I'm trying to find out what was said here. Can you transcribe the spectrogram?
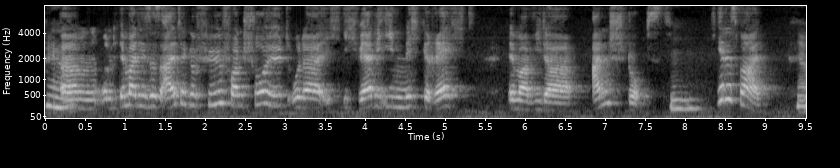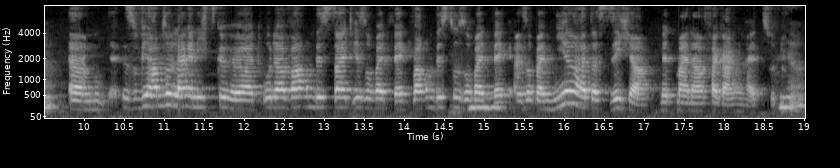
ja. Ähm, und immer dieses alte Gefühl von Schuld oder ich, ich werde ihnen nicht gerecht immer wieder anstupst. Mhm. Jedes Mal. Ja. Ähm, so, wir haben so lange nichts gehört oder warum bist, seid ihr so weit weg? Warum bist du so mhm. weit weg? Also bei mir hat das sicher mit meiner Vergangenheit zu tun. Ja.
